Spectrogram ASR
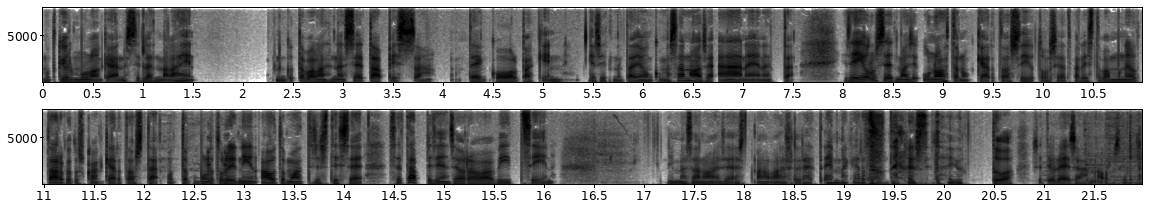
mutta kyllä mulla on käynyt silleen, että mä lähdin niin kuin tavallaan siinä setupissa tein callbackin ja sitten mä tajun, kun mä sanoin sen ääneen, että ja se ei ollut se, että mä olisin unohtanut kertoa se jutun sieltä välistä, vaan mun ei ollut tarkoituskaan kertoa sitä, mutta kun mulla tuli niin automaattisesti se setup siihen seuraavaan vitsiin, niin mä sanoin sen ja sitten mä vaan silleen, että en mä kertoa teille sitä juttua. Sitten yleisöhän nauroi sille.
